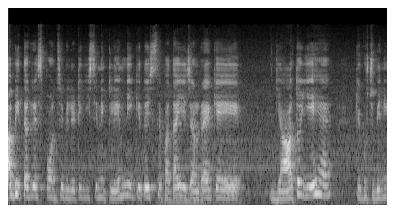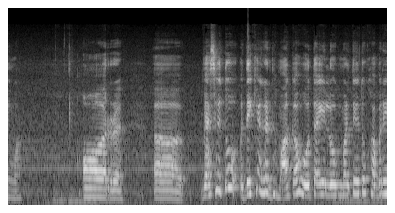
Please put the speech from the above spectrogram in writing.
अभी तक रिस्पॉन्सिबिलिटी किसी ने क्लेम नहीं की तो इससे पता ये चल रहा है कि या तो ये है कि कुछ भी नहीं हुआ। और आ, वैसे तो देखिए अगर धमाका होता है ये लोग मरते हैं तो खबरें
